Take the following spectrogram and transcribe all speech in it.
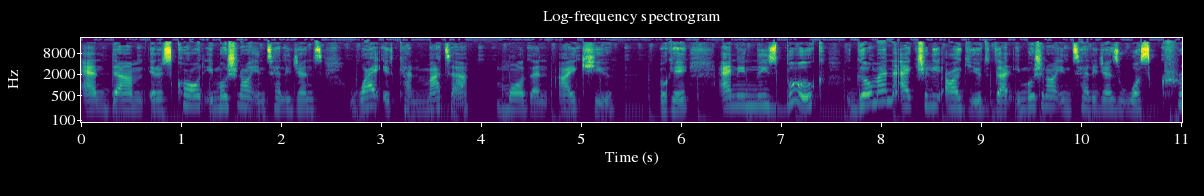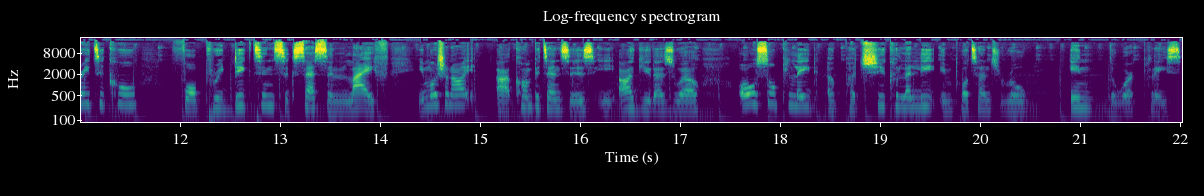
And um, it is called Emotional Intelligence Why It Can Matter more than IQ. Okay, and in his book, Goleman actually argued that emotional intelligence was critical for predicting success in life. Emotional uh, competences, he argued as well, also played a particularly important role in the workplace.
